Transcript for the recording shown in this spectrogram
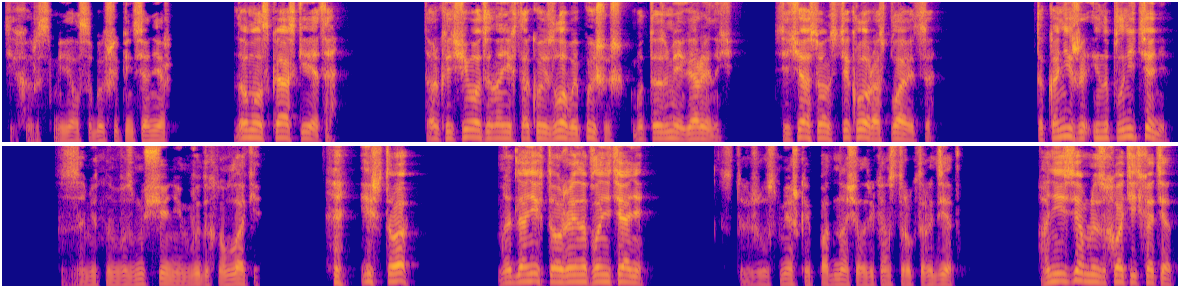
Тихо рассмеялся бывший пенсионер. Думал, сказки это. Только чего ты на них такой злобой пышешь, будто змей Горыныч? Сейчас он стекло расплавится. Так они же инопланетяне. С заметным возмущением выдохнул Лаки. И что? Мы для них тоже инопланетяне. С той же усмешкой подначил реконструктора дед. Они землю захватить хотят.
